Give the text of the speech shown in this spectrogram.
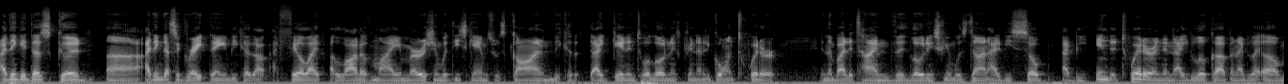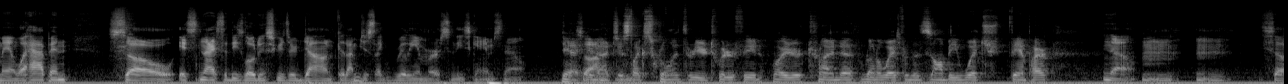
I think it does good. Uh, I think that's a great thing because I I feel like a lot of my immersion with these games was gone because I get into a loading screen and I'd go on Twitter. And then by the time the loading screen was done, I'd be so I'd be into Twitter, and then I'd look up and I'd be like, "Oh man, what happened?" So it's nice that these loading screens are down because I'm just like really immersed in these games now. Yeah, So you're I'm- not just like scrolling through your Twitter feed while you're trying to run away from the zombie witch vampire. No, mm-mm, mm-mm. so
